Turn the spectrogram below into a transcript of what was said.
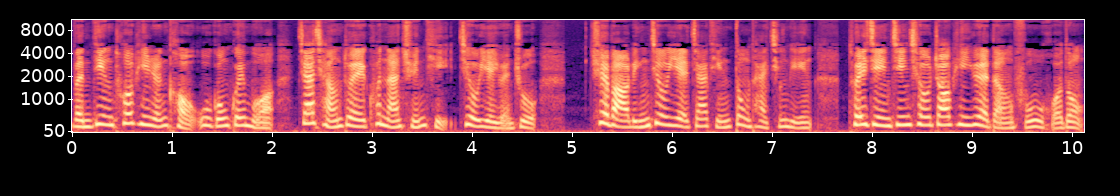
稳定脱贫人口务工规模，加强对困难群体就业援助，确保零就业家庭动态清零，推进金秋招聘月等服务活动，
